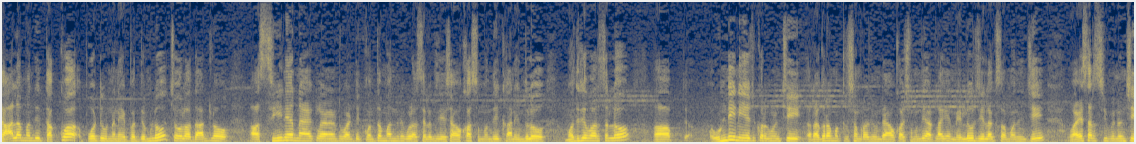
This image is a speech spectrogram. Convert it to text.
చాలామంది తక్కువ పోటీ ఉన్న నేపథ్యంలో చోలో దాంట్లో ఆ సీనియర్ నాయకులు అయినటువంటి కొంతమందిని కూడా సెలెక్ట్ చేసే అవకాశం ఉంది. కానీ ఇందులో మొదటి వరుసలో ఉండి నియోజకవర్గం నుంచి రఘురామకృష్ణరాజు ఉండే అవకాశం ఉంది. అట్లాగే నెల్లూరు జిల్లాకు సంబంధించి వైఎస్ఆర్సీపీ నుంచి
